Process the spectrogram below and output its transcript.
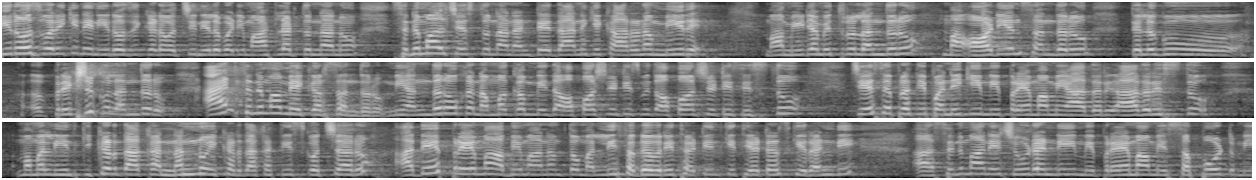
ఈ రోజు వరకు నేను ఈరోజు ఇక్కడ వచ్చి నిలబడి మాట్లాడుతున్నాను సినిమాలు చేస్తున్నానంటే దానికి కారణం మీరే. మా మీడియా మిత్రులందరూ మా ఆడియన్స్ అందరూ తెలుగు ప్రేక్షకులందరూ అండ్ సినిమా మేకర్స్ అందరూ మీ అందరూ ఒక నమ్మకం మీద ఆపర్చునిటీస్ మీద ఆపర్చునిటీస్ ఇస్తూ చేసే ప్రతి పనికి మీ ప్రేమ మీ ఆదరి ఆదరిస్తూ మమ్మల్ని ఇక్కడ దాకా నన్ను ఇక్కడ దాకా తీసుకొచ్చారు. అదే ప్రేమ అభిమానంతో మళ్ళీ ఫిబ్రవరి థర్టీన్త్కి థియేటర్స్కి రండి. ఆ సినిమాని చూడండి మీ ప్రేమ మీ సపోర్ట్ మీ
